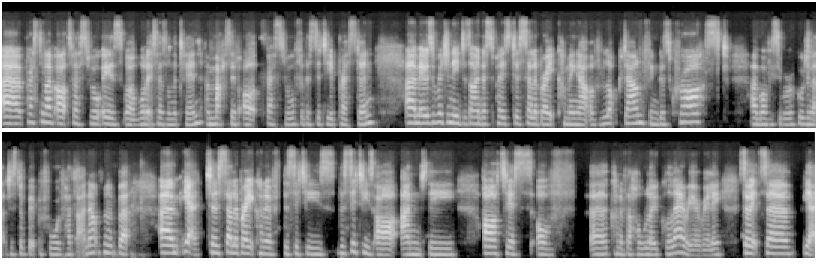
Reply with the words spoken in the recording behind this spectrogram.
Uh, Preston Live Arts Festival is, well, what it says on the tin, a massive arts festival for the city of Preston. Um, it was originally designed, I suppose, to celebrate coming out of lockdown, fingers crossed. Um, obviously, we're recording that just a bit before we've had that announcement, but um, yeah, to celebrate kind of the city's the city's art and the artists of uh, kind of the whole local area, really. So it's a yeah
